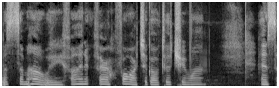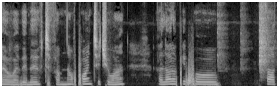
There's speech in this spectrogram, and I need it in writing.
but somehow we find it very far to go to Wan. And so when we moved from North Point to Wan, a lot of people thought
